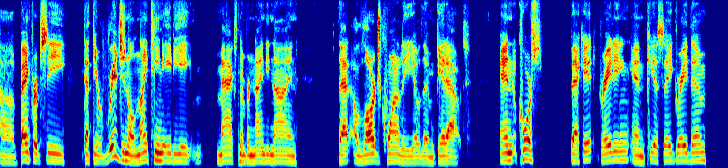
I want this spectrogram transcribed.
uh, bankruptcy that the original 1988 Maxx number 99 that a large quantity of them get out. And of course beckett grading and psa grade them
